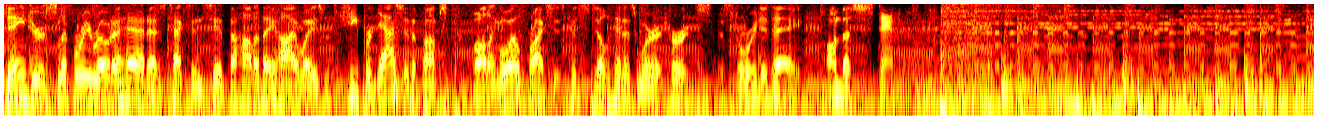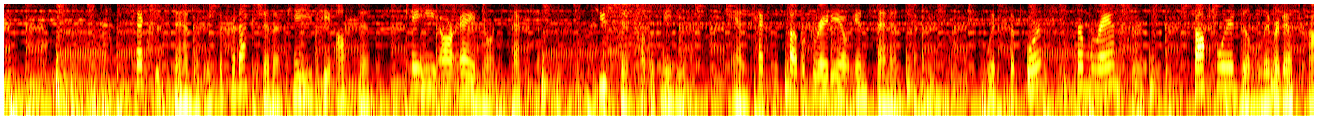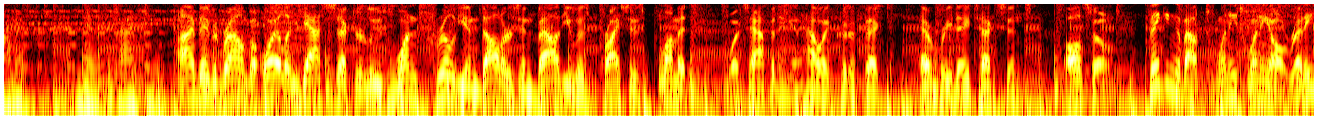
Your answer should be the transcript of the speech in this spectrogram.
Danger, slippery road ahead as Texans hit the holiday highways with cheaper gas at the pumps. Falling oil prices could still hit us where it hurts. The story today on The Standard. Texas Standard is a production of KUT Austin, KERA North Texas, Houston Public Media, and Texas Public Radio in San Antonio. With support from Rand Group, software delivered as promised. No surprises. I'm David Brown. The oil and gas sector lose $1 trillion in value as prices plummet. What's happening and how it could affect everyday Texans. Also, thinking about 2020 already?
